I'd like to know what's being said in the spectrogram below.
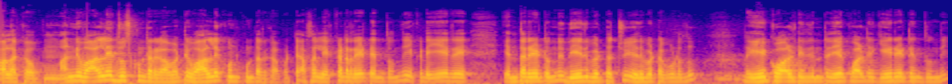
వాళ్ళకు అన్ని వాళ్ళే చూసుకుంటారు కాబట్టి వాళ్ళే కొనుక్కుంటారు కాబట్టి అసలు ఎక్కడ రేట్ ఎంత ఉంది ఇక్కడ ఏ రే ఎంత రేట్ ఉంది ఏది పెట్టొచ్చు ఏది పెట్టకూడదు ఏ క్వాలిటీది ఉంటుంది ఏ క్వాలిటీకి ఏ రేట్ ఎంత ఉంది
